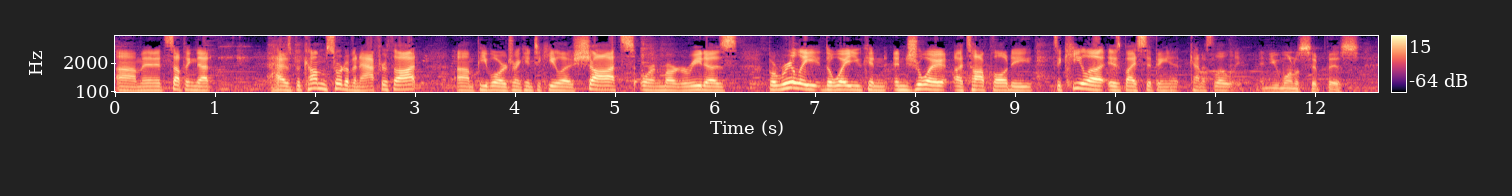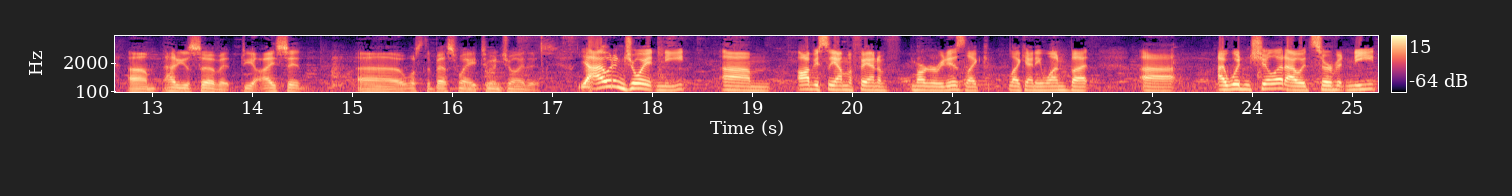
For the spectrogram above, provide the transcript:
Um, and it's something that has become sort of an afterthought. Um, people are drinking tequila as shots or in margaritas, but really the way you can enjoy a top quality tequila is by sipping it kind of slowly. And you want to sip this. Um, how do you serve it? Do you ice it? Uh, what's the best way to enjoy this? Yeah, I would enjoy it neat. Um, obviously, I'm a fan of margaritas, like like anyone, but uh, I wouldn't chill it. I would serve it neat,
